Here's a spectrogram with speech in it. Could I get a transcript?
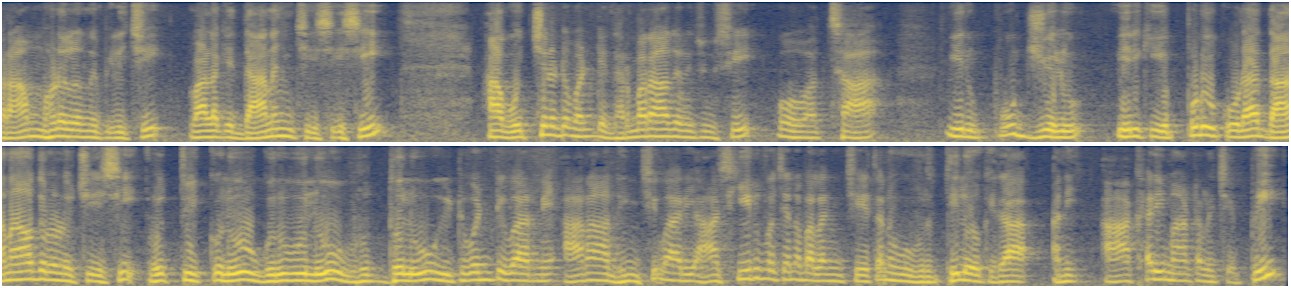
బ్రాహ్మణులను పిలిచి వాళ్ళకి దానం చేసేసి ఆ వచ్చినటువంటి ధర్మరాజును చూసి ఓ వత్స వీరు పూజ్యులు వీరికి ఎప్పుడూ కూడా దానాదులను చేసి ఋత్విక్కులు గురువులు వృద్ధులు ఇటువంటి వారిని ఆరాధించి వారి ఆశీర్వచన బలం చేత నువ్వు వృద్ధిలోకి రా అని ఆఖరి మాటలు చెప్పి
